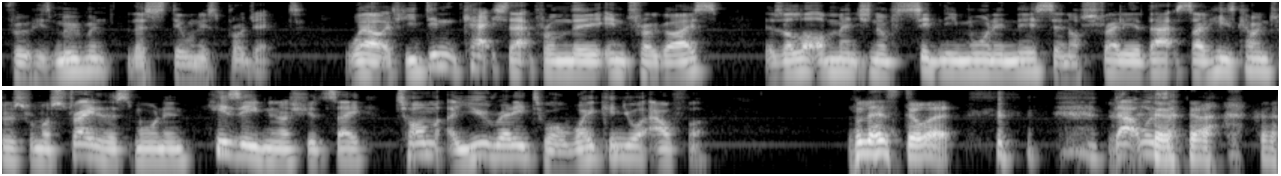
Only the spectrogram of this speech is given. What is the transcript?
through his movement, the Stillness Project. Well, if you didn't catch that from the intro, guys, there's a lot of mention of Sydney morning this and Australia that. So he's coming to us from Australia this morning, his evening, I should say. Tom, are you ready to awaken your alpha? Let's do it. that was,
